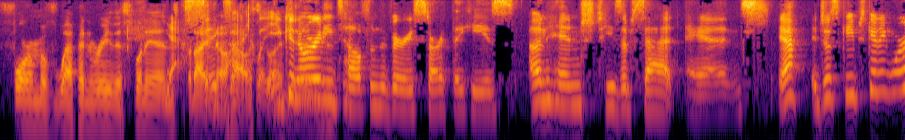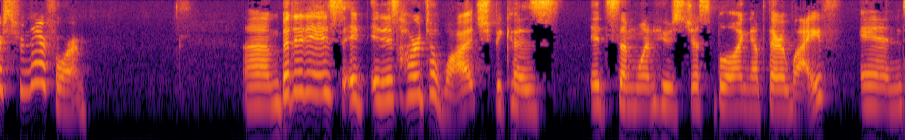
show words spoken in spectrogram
form of weaponry this one ends, yes, but I know exactly. how it's You can already end. tell from the very start that he's unhinged, he's upset, and yeah, it just keeps getting worse from there for him. Um, but it is it, it is hard to watch because it's someone who's just blowing up their life and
